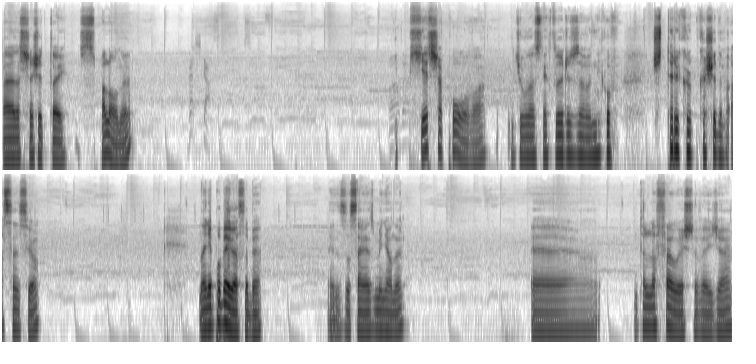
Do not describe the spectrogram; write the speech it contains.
Ale na szczęście tutaj spalony. I pierwsza połowa, gdzie u nas niektórych zawodników 4.7 Asensio. No nie pobiega sobie. Więc zostanie zmieniony. Eee, Delafeu jeszcze wejdzie.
